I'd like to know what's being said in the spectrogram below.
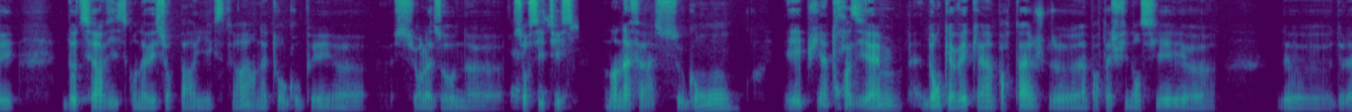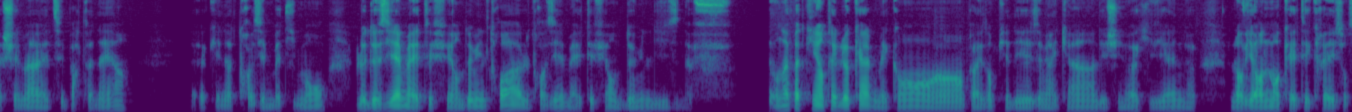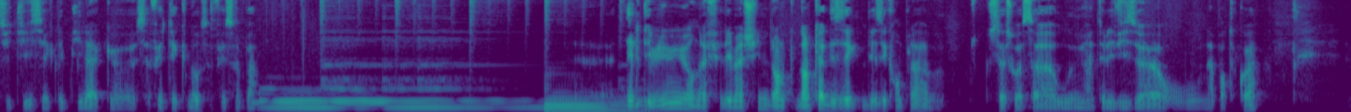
d'autres services qu'on avait sur Paris, etc. On a tout regroupé euh, sur la zone, sur Citis. On en a fait un second, et puis un troisième, donc avec un portage, de, un portage financier euh, de, de, la Schéma et de ses partenaires, euh, qui est notre troisième bâtiment. Le deuxième a été fait en 2003, le troisième a été fait en 2019. On n'a pas de clientèle locale, mais quand, par exemple, il y a des Américains, des Chinois qui viennent, l'environnement qui a été créé sur Citis avec les petits lacs, euh, ça fait techno, ça fait sympa. Dès le début, on a fait des machines. Dans le, cadre des, des écrans plats, que ce soit ça ou un téléviseur ou n'importe quoi,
